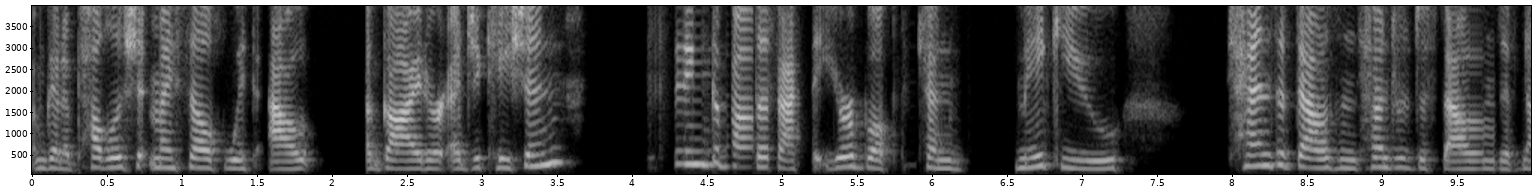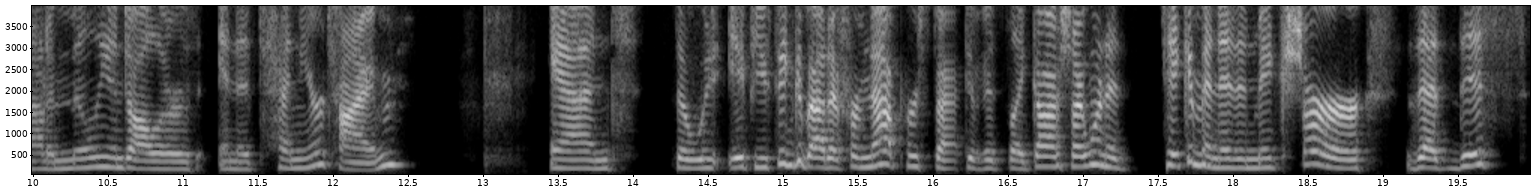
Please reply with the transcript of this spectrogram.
I'm going to publish it myself without a guide or education. Think about the fact that your book can make you tens of thousands, hundreds of thousands, if not a million dollars in a 10 year time. And so if you think about it from that perspective, it's like, gosh, I want to take a minute and make sure that this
